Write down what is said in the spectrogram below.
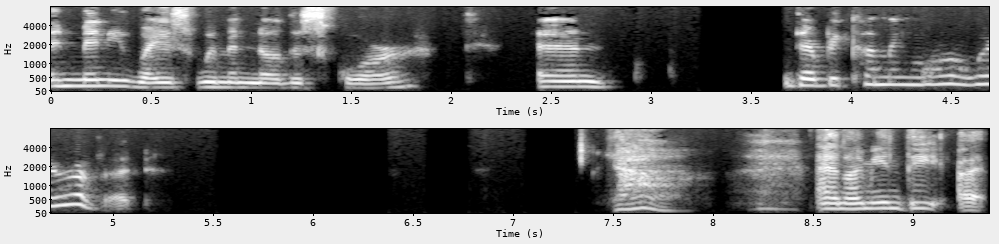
in many ways, women know the score, and they're becoming more aware of it. Yeah. And I mean the uh,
